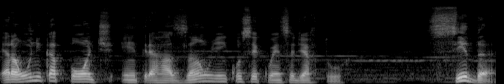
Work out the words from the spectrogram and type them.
era a única ponte entre a razão e a inconsequência de Arthur. Cida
